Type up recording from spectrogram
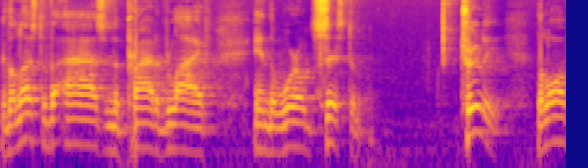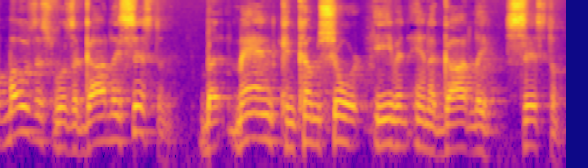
the lust of the eyes, and the pride of life in the world system. Truly, the law of Moses was a godly system, but man can come short even in a godly system.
